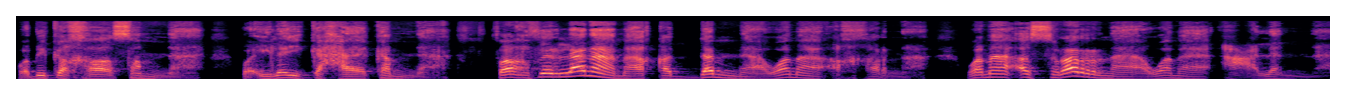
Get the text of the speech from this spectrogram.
وبك خاصمنا وإليك حاكمنا. فاغفر لنا ما قدمنا وما أخرنا وما أسررنا وما أعلنا.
